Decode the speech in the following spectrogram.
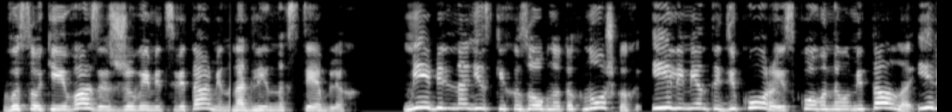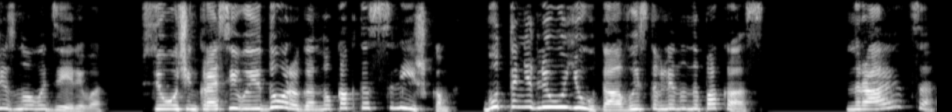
Высокие вазы с живыми цветами на длинных стеблях. Мебель на низких изогнутых ножках и элементы декора из кованого металла и резного дерева. Все очень красиво и дорого, но как-то слишком, будто не для уюта, а выставлено на показ. «Нравится?»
